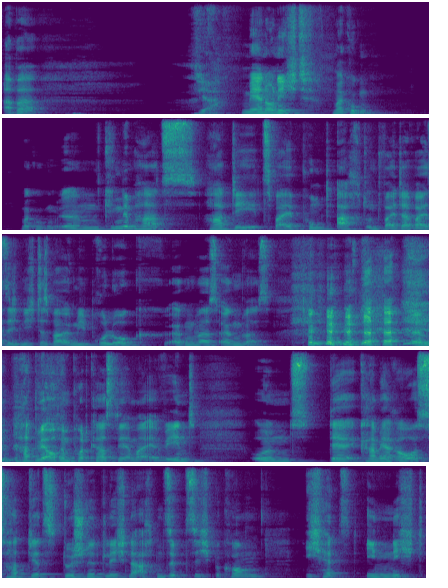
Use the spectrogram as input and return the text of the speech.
Aber ja, mehr noch nicht. Mal gucken. Mal gucken. Ähm, Kingdom Hearts HD 2.8 und weiter weiß ich nicht. Das war irgendwie Prolog, irgendwas, irgendwas. ähm, hatten wir auch im Podcast ja mal erwähnt. Und der kam ja raus, hat jetzt durchschnittlich eine 78 bekommen. Ich hätte ihn nicht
